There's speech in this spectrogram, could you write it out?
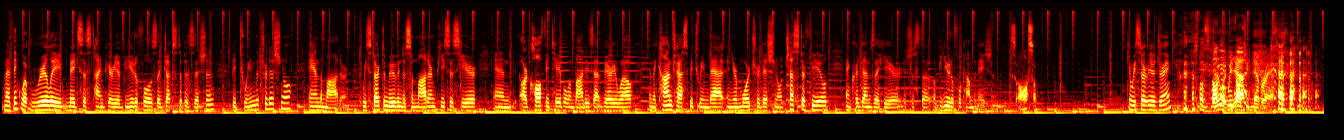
And I think what really makes this time period beautiful is the juxtaposition between the traditional and the modern. We start to move into some modern pieces here, and our coffee table embodies that very well. And the contrast between that and your more traditional Chesterfield and credenza here is just a, a beautiful combination. It's awesome. Can we serve you a drink? Thought- we yeah. thought you'd never ask.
